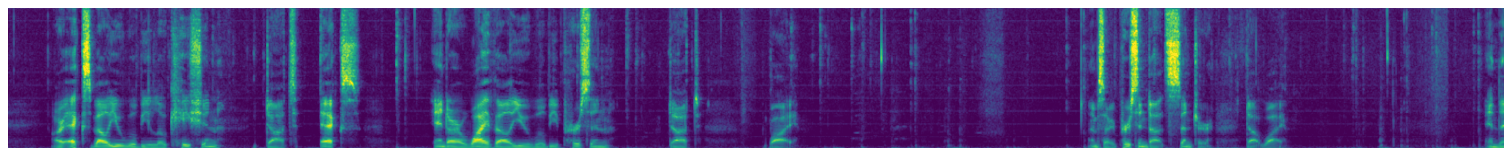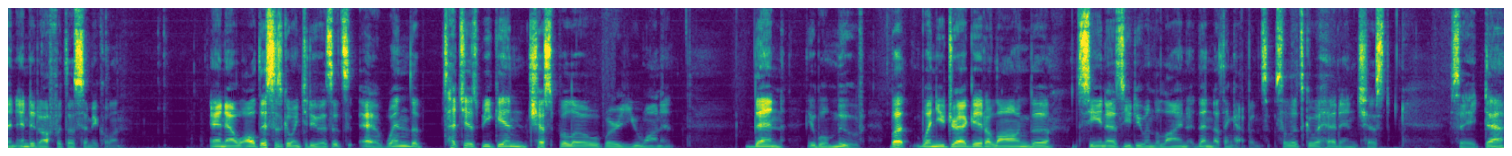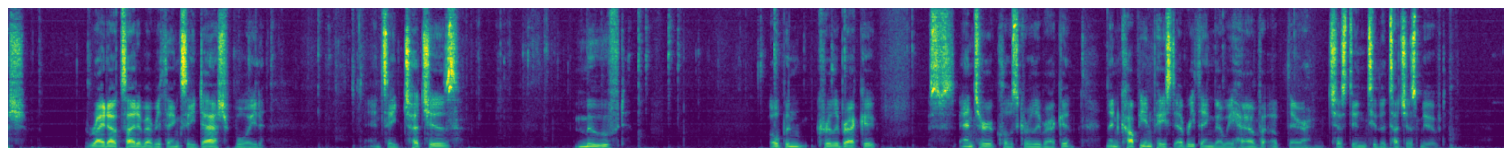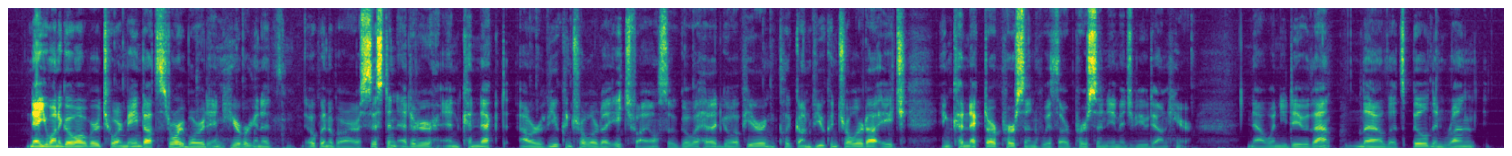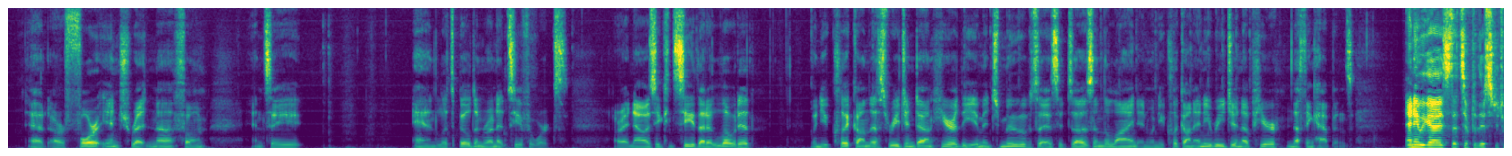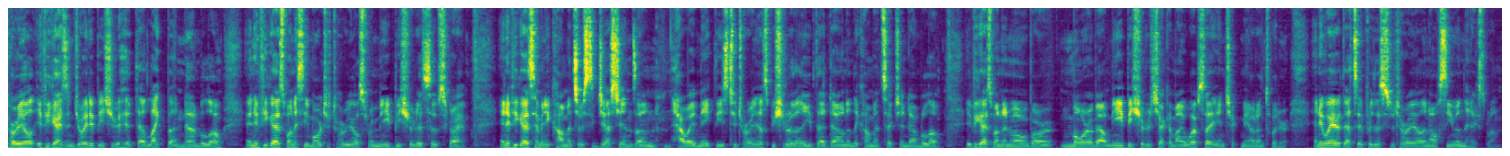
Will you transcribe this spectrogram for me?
our x value will be location dot x and our y value will be person dot y. I'm sorry, person dot center dot y. And then end it off with a semicolon. And now all this is going to do is it's uh, when the touches begin just below where you want it, then it will move. But when you drag it along the scene as you do in the line, then nothing happens. So let's go ahead and just say dash, right outside of everything, say dash void, and say touches moved, open curly bracket, enter close curly bracket, then copy and paste everything that we have up there just into the touches moved. Now you want to go over to our main.storyboard and here we're going to open up our assistant editor and connect our viewcontroller.h file. So go ahead, go up here and click on viewcontroller.h and connect our person with our person image view down here. Now when you do that, now let's build and run at our 4 inch retina phone and say and let's build and run it see if it works. Alright now as you can see that it loaded when you click on this region down here, the image moves as it does in the line, and when you click on any region up here, nothing happens. Anyway guys, that's it for this tutorial. If you guys enjoyed it, be sure to hit that like button down below. And if you guys want to see more tutorials from me, be sure to subscribe. And if you guys have any comments or suggestions on how I make these tutorials, be sure to leave that down in the comment section down below. If you guys want to know more, about me, be sure to check out my website and check me out on Twitter. Anyway, that's it for this tutorial, and I'll see you in the next one.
